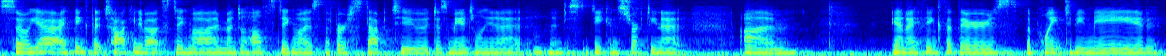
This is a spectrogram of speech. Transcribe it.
so, yeah, I think that talking about stigma and mental health stigma is the first step to dismantling it mm-hmm. and just deconstructing it. Um, and I think that there's the point to be made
